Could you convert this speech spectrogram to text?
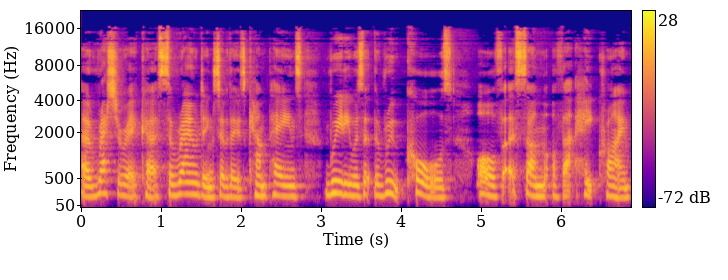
uh, rhetoric uh, surrounding some of those campaigns really was at the root cause of uh, some of that hate crime.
